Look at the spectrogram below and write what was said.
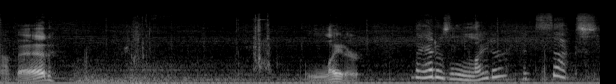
Not bad. Lighter. The head was a lighter? It sucks.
